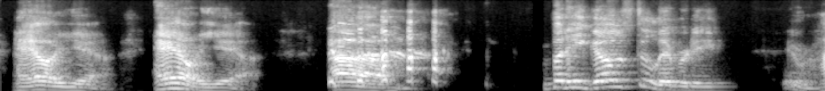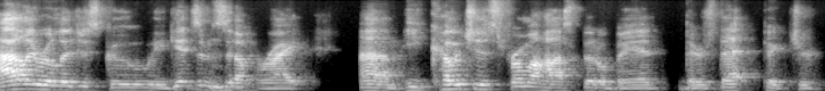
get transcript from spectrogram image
Hell yeah. Hell yeah. Um, but he goes to Liberty, highly religious school. He gets himself right. Um, he coaches from a hospital bed. There's that picture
